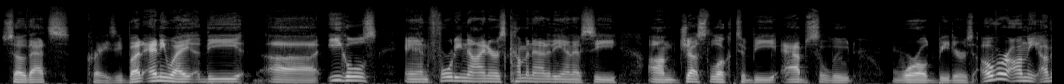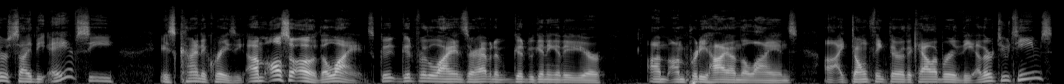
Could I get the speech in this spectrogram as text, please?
so that's crazy. But anyway, the uh, Eagles and 49ers coming out of the NFC um, just look to be absolute world beaters. Over on the other side, the AFC is kind of crazy. Um, also, oh, the Lions. Good, good for the Lions. They're having a good beginning of the year. I'm, I'm pretty high on the Lions. Uh, I don't think they're the caliber of the other two teams.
